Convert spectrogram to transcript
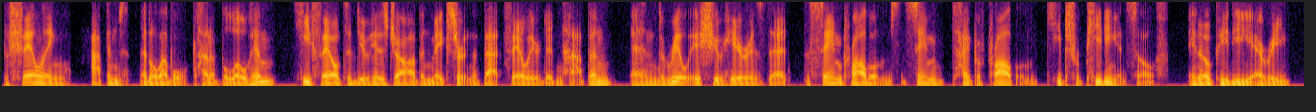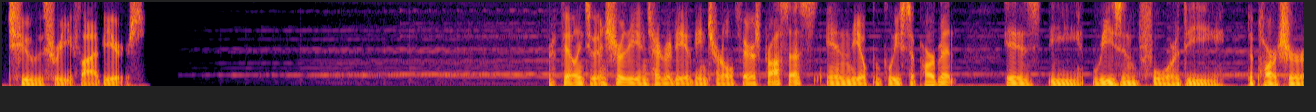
the failing happened at a level kind of below him. He failed to do his job and make certain that that failure didn't happen. And the real issue here is that the same problems, the same type of problem keeps repeating itself in OPD every two, three, five years. failing to ensure the integrity of the internal affairs process in the Oakland Police Department is the reason for the departure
